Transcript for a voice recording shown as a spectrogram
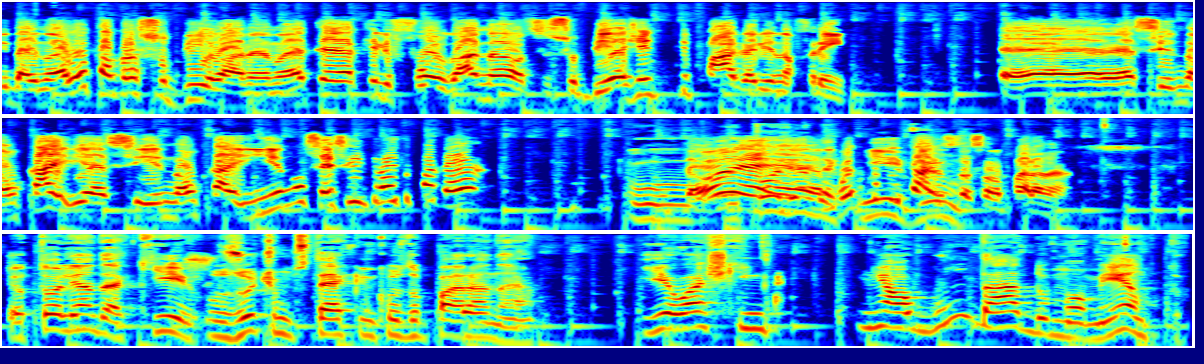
E daí não é lutar para subir lá, né? Não é ter aquele fogo, ah, não, se subir a gente te paga ali na frente. É, se não cair, é, se não cair, não sei se a gente vai te pagar. O- Então eu tô é olhando muito aqui, complicada a viu? situação do Paraná. Eu tô olhando aqui os últimos técnicos do Paraná. E eu acho que em, em algum dado momento,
